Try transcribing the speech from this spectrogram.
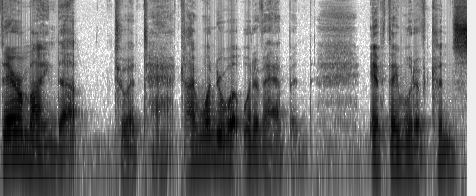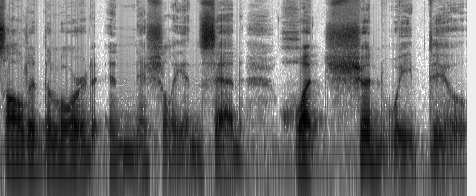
their mind up to attack. I wonder what would have happened if they would have consulted the Lord initially and said, What should we do?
